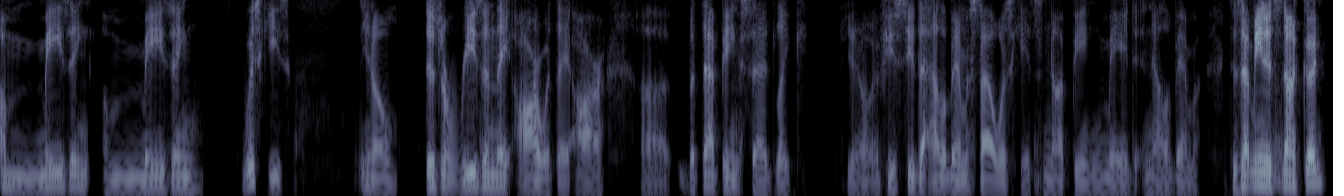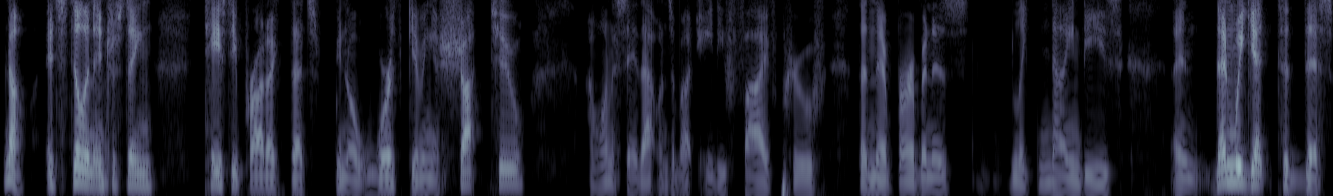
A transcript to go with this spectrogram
amazing, amazing whiskeys. You know, there's a reason they are what they are. Uh, but that being said, like you know, if you see the Alabama style whiskey, it's not being made in Alabama. Does that mean it's not good? No, it's still an interesting, tasty product that's you know worth giving a shot to. I want to say that one's about 85 proof. Then their bourbon is like 90s. And then we get to this.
